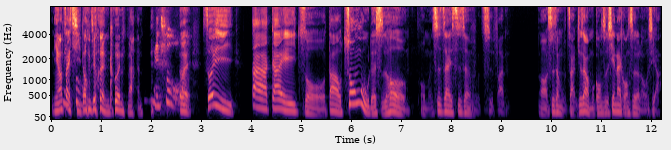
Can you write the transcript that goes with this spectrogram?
你要再启动就很困难。没错，对，所以大概走到中午的时候，我们是在市政府吃饭。哦，市政府站就在我们公司现在公司的楼下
